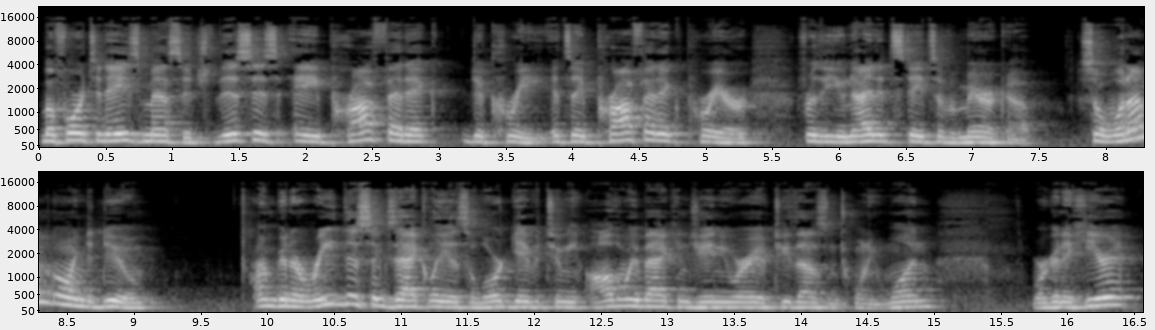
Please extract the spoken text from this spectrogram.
Before today's message, this is a prophetic decree. It's a prophetic prayer for the United States of America. So what I'm going to do, I'm going to read this exactly as the Lord gave it to me all the way back in January of 2021. We're going to hear it.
